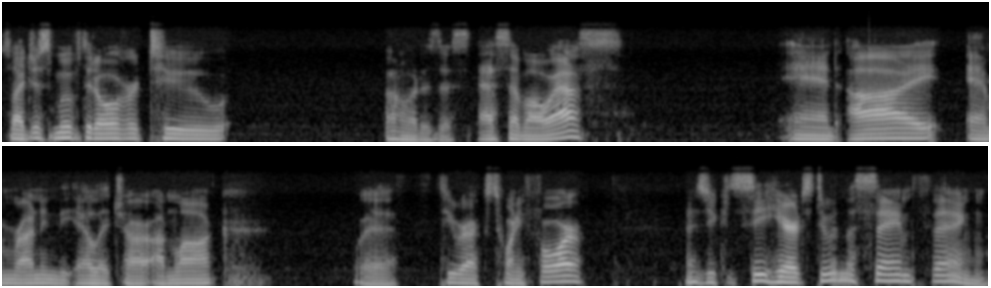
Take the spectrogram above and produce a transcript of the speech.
So I just moved it over to, oh, what is this? SMOS. And I am running the LHR unlock with T-Rex 24. As you can see here, it's doing the same thing.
